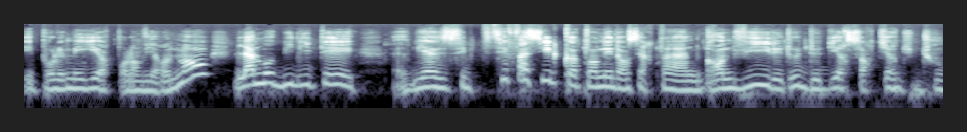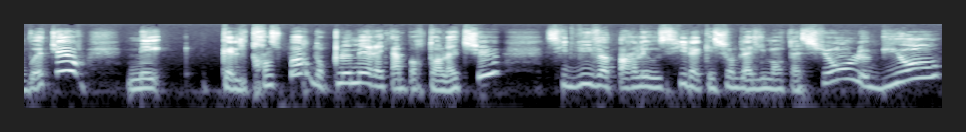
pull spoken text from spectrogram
et pour le meilleur pour l'environnement La mobilité, eh bien c'est c'est facile quand on est dans certaines grandes villes et tout de dire sortir du tout voiture, mais quel transport Donc le maire est important là-dessus. Sylvie va parler aussi de la question de l'alimentation, le bio.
